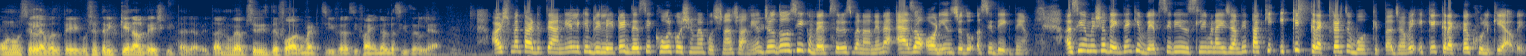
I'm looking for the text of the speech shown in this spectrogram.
ਉਹਨੂੰ ਉਸੇ ਲੈਵਲ ਤੇ ਉਸੇ ਤਰੀਕੇ ਨਾਲ ਪੇਸ਼ ਕੀਤਾ ਜਾਵੇ। ਤਾਂ ਇਹਨੂੰ ਵੈਬ ਸੀਰੀਜ਼ ਦੇ ਫਾਰਮੈਟ 'ਚ ਹੀ ਫਿਰ ਅਸੀਂ ਫਾਈਨਲ ਡਿਸੀਜਨ ਲਿਆ। ਅਰਸ਼ ਮੈਂ ਤੁਹਾਡੇ ਤੇ ਆਨੀ ਹੈ ਲੇਕਿਨ ਰਿਲੇਟਡ ਦਿਸ ਇੱਕ ਹੋਰ ਕੁਐਸਚਨ ਮੈਂ ਪੁੱਛਣਾ ਚਾਹਨੀ ਹਾਂ। ਜਦੋਂ ਅਸੀਂ ਇੱਕ ਵੈਬ ਸੀਰੀਜ਼ ਬਣਾਉਂਦੇ ਹਾਂ ਨਾ ਐਜ਼ ਅ ਆਡੀਅנס ਜਦੋਂ ਅਸੀਂ ਦੇਖਦੇ ਹਾਂ ਅਸੀਂ ਹਮੇਸ਼ਾ ਦੇਖਦੇ ਹਾਂ ਕਿ ਵੈਬ ਸੀਰੀਜ਼ ਇਸ ਲਈ ਬਣਾਈ ਜਾਂਦੀ ਤਾਂ ਕਿ ਇੱਕ ਇੱਕ ਕਰੈਕਟਰ ਤੇ ਵਰਕ ਕੀਤਾ ਜਾਵੇ ਇੱਕ ਇੱਕ ਕਰੈਕਟਰ ਖੁੱਲ ਕੇ ਆਵੇ।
